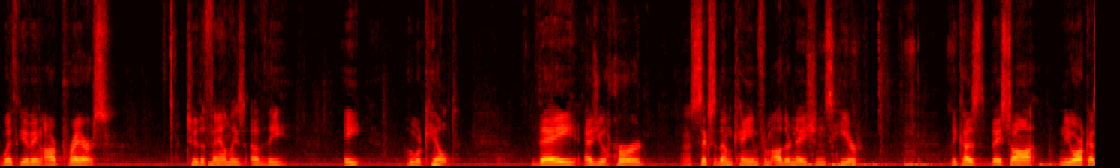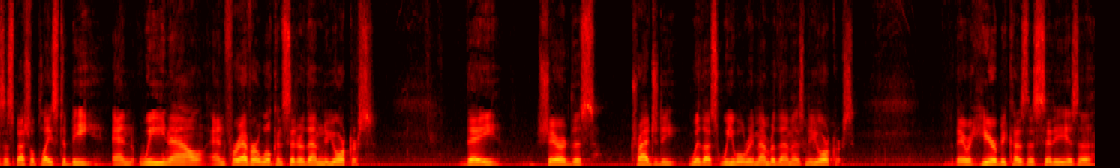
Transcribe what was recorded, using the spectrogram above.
with giving our prayers to the families of the eight who were killed. They, as you heard, uh, six of them came from other nations here because they saw New York as a special place to be. And we now and forever will consider them New Yorkers. They shared this tragedy with us. We will remember them as New Yorkers. They were here because this city is a,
